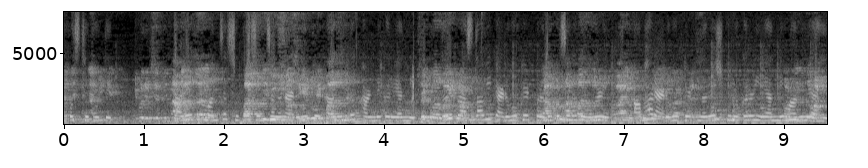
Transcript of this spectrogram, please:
उपस्थित होते. कार्यक्रमांचे सुपसंचलन ऍडव्होकेट आनंद खांडेकर यांनी केले तर प्रास्ताविक ऍडव्होकेट प्रदीप सिंह आभार ऍडव्होकेट नरेश कुलकर्णी यांनी मानले आहे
